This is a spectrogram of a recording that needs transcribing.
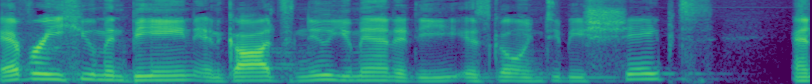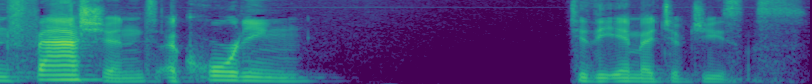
every human being in God's new humanity is going to be shaped and fashioned according to the image of Jesus.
